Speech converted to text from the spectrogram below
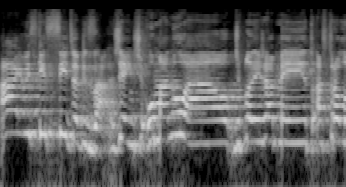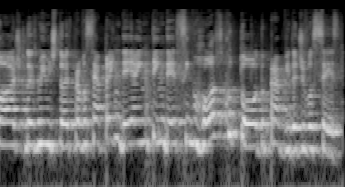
Ah, eu esqueci de avisar. Gente, o manual de planejamento astrológico 2022 para você aprender a entender esse enrosco todo para a vida de vocês.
